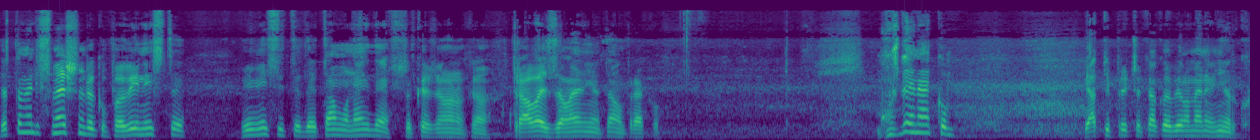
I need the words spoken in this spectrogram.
Zato meni smešno rekao, pa vi niste, vi mislite da je tamo negde, što kaže ono, kao, trava je zelenija tamo preko. Možda je nekom, ja ti pričam kako je bilo mene u Njurku.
